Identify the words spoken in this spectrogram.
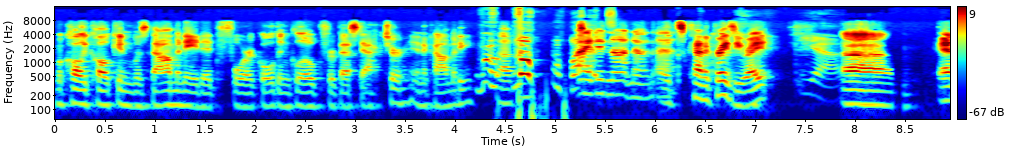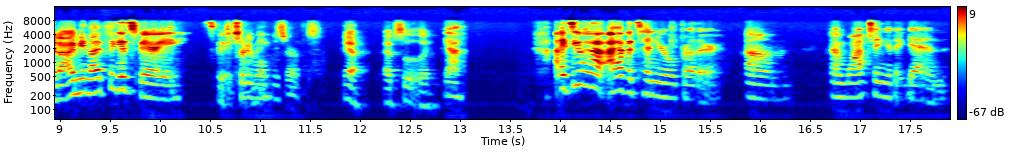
Macaulay Culkin was nominated for a Golden Globe for Best Actor in a comedy? Uh, I did not know that. It's kind of crazy, right? Yeah. Um, and I mean, I think it's, it's very it's pretty well deserved. Yeah, absolutely. Yeah, I do have. I have a ten year old brother. Um, and watching it again,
